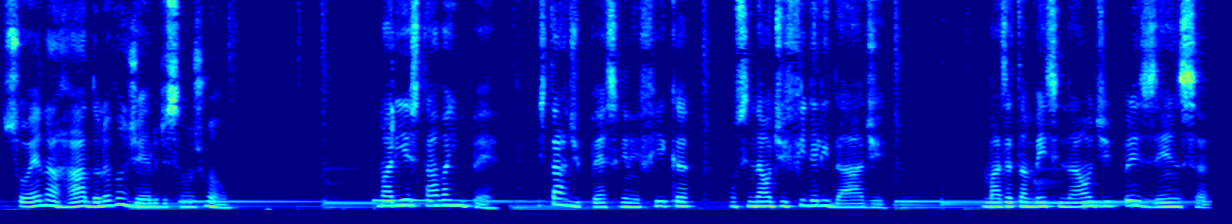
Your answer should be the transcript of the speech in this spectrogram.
só é narrada no Evangelho de São João. Maria estava em pé. Estar de pé significa um sinal de fidelidade, mas é também sinal de presença,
